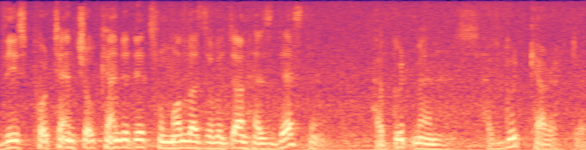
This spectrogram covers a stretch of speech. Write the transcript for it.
these potential candidates whom Allah has destined, have good manners, have good character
